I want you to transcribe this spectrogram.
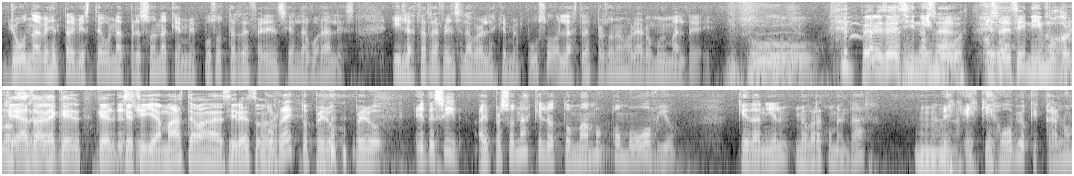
Yo una vez entrevisté a una persona que me puso tres referencias laborales y las tres referencias laborales que me puso, las tres personas me hablaron muy mal de ella. Uh. Pero ese es cinismo, O sea, vos. o ese sea, es cinismo no, porque no ya sé. sabes que, que, si llamas te van a decir eso. Correcto, pero, pero es decir, hay personas que lo tomamos como obvio que Daniel me va a recomendar. Mm. Es, es que es obvio que Carlos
